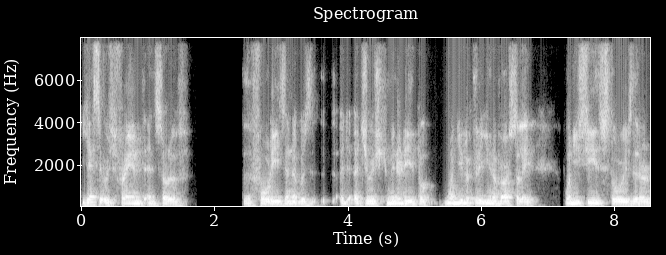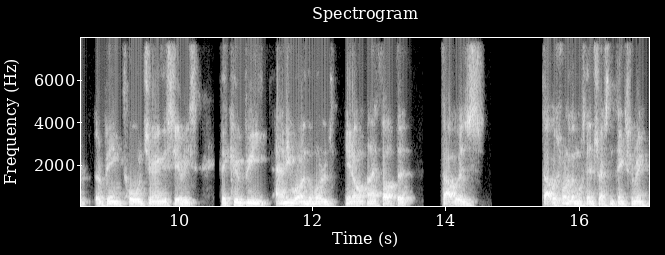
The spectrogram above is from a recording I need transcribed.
Yes, it was framed in sort of the 40s and it was a, a, Jewish community, but when you looked at it universally, when you see the stories that are, are being told during the series, they could be anywhere in the world, you know. And I thought that that was that was one of the most interesting things for me.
